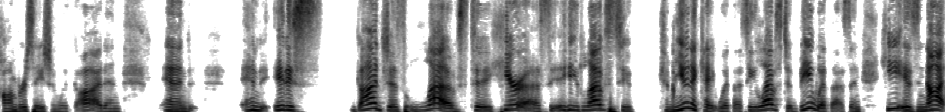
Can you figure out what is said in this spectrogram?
conversation with God and and and it is God just loves to hear us. He loves to communicate with us. He loves to be with us and he is not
